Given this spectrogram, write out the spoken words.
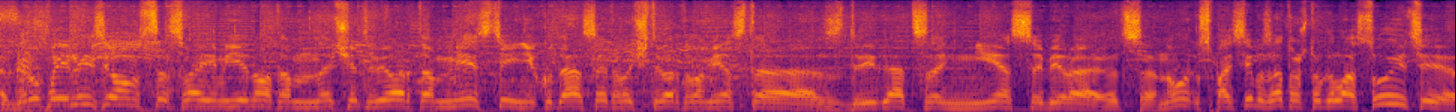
Группа «Элизиум» со своим енотом на четвертом месте. И никуда с этого четвертого места сдвигаться не собираются. Ну, спасибо за то, что голосуете.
